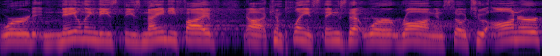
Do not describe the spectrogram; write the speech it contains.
word, nailing these, these 95 uh, complaints, things that were wrong. And so, to honor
